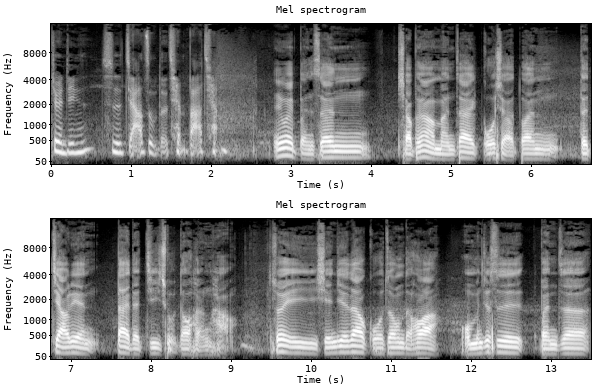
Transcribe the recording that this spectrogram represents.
就已经是甲组的前八强？因为本身小朋友们在国小端的教练带的基础都很好，所以衔接到国中的话，我们就是本着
